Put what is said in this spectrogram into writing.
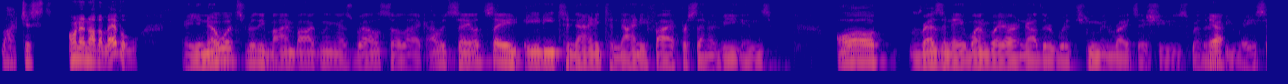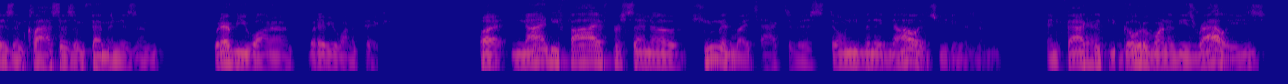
like just on another level. And you know what's really mind-boggling as well? So like I would say, let's say 80 to 90 to 95 percent of vegans all resonate one way or another with human rights issues, whether yeah. it be racism, classism, feminism, whatever you wanna whatever you wanna pick. But 95% of human rights activists don't even acknowledge veganism. In fact, yeah. if you go to one of these rallies,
